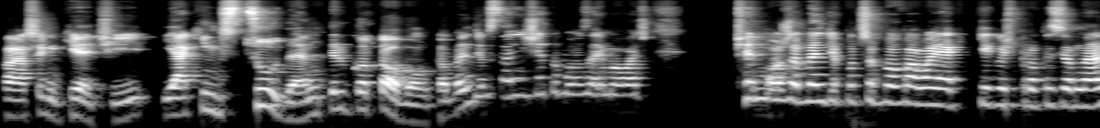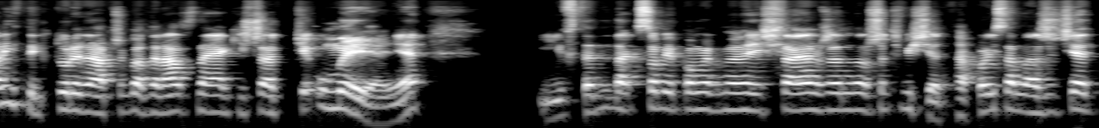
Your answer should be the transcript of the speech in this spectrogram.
paszynkieci jakimś cudem, tylko tobą. To będzie w stanie się tobą zajmować? Czy może będzie potrzebowała jakiegoś profesjonalisty, który na przykład raz na jakiś czas cię umyje, nie? I wtedy tak sobie pomyślałem, że no rzeczywiście ta polisa na życie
